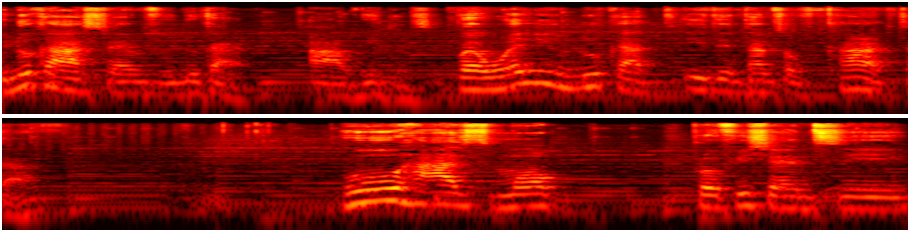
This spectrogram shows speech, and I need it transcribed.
We look at our strengths, we look at our weaknesses. But when you look at it in terms of character, who has more proficiency,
